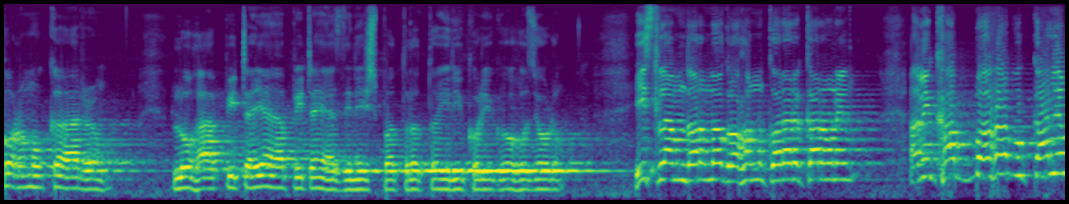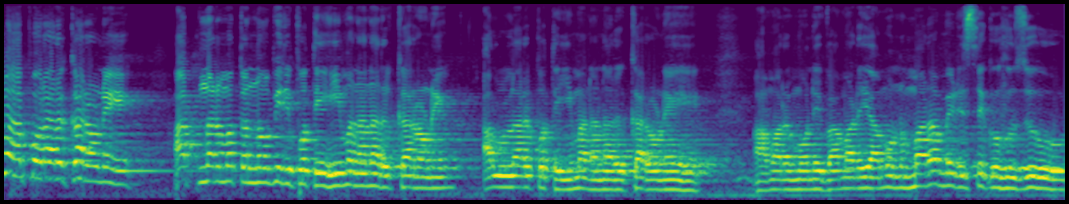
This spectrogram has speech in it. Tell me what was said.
কর্মকার। লোহা পিটাইয়া পিটাইয়া জিনিসপত্র তৈরি করি গো হুজুর। ইসলাম ধর্ম গ্রহণ করার কারণে আমি খাব্বাব কালেমা পড়ার কারণে, আপনার মতো নবীর প্রতি ইমান আনার কারণে, আল্লাহর প্রতি ইমান আনার কারণে, আমার মনে বামারে এমন মারা মেরেছে গো হুজুর।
